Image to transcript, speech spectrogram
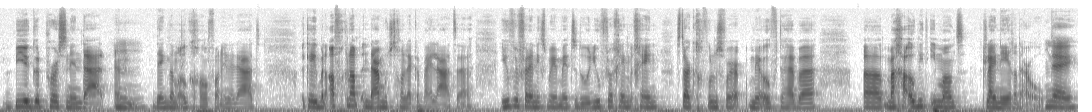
be a good person in that. En Mm. denk dan ook gewoon van, inderdaad, oké, ik ben afgeknapt en daar moet je het gewoon lekker bij laten. Je hoeft er verder niks meer mee te doen. Je hoeft er geen, geen sterke gevoelens voor, meer over te hebben. Uh, maar ga ook niet iemand kleineren daarop. Nee.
